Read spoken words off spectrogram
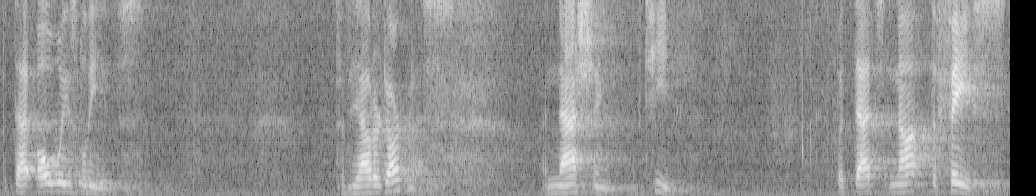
But that always leads to the outer darkness, a gnashing of teeth. But that's not the face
